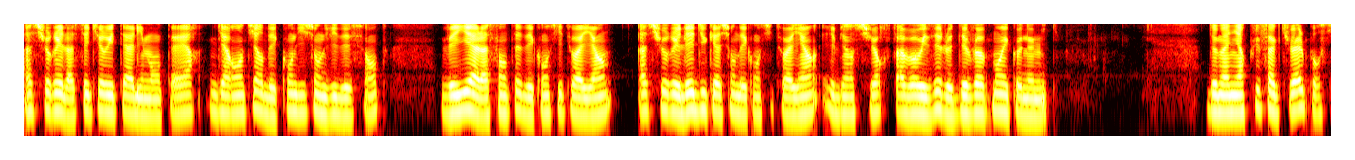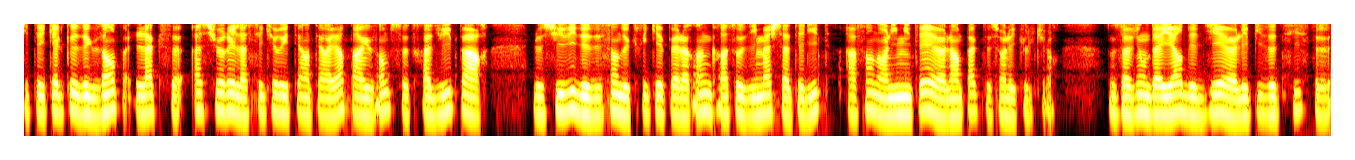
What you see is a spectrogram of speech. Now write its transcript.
assurer la sécurité alimentaire, garantir des conditions de vie décentes, veiller à la santé des concitoyens assurer l'éducation des concitoyens et bien sûr favoriser le développement économique. De manière plus factuelle, pour citer quelques exemples, l'axe assurer la sécurité intérieure, par exemple, se traduit par le suivi des essaims de criquets pèlerins grâce aux images satellites afin d'en limiter euh, l'impact sur les cultures. Nous avions d'ailleurs dédié euh, l'épisode 6 euh,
